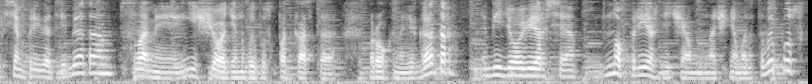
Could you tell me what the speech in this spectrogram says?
всем привет, ребята! С вами еще один выпуск подкаста Рок Навигатор, видеоверсия. Но прежде чем начнем этот выпуск,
